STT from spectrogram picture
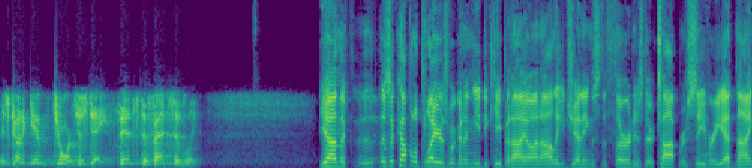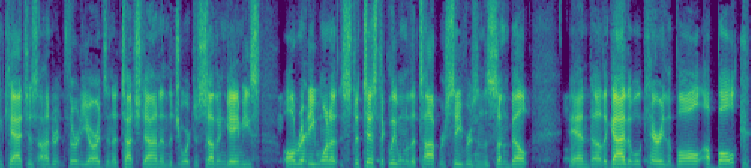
it's going to give Georgia State fits defensively. Yeah, and the, there's a couple of players we're going to need to keep an eye on. Ali Jennings, the third, is their top receiver. He had nine catches, 130 yards, and a touchdown in the Georgia Southern game. He's already one of statistically one of the top receivers in the Sun Belt. And uh, the guy that will carry the ball a bulk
